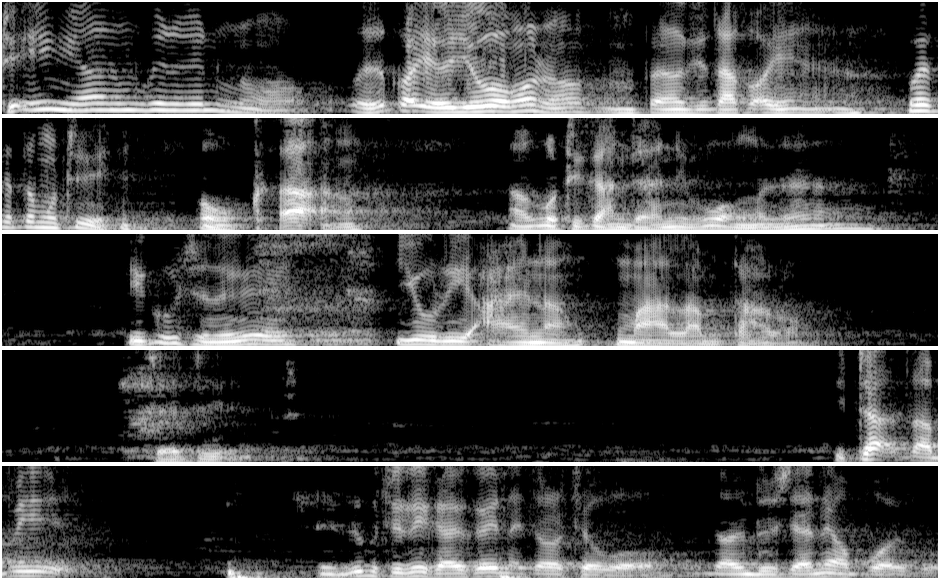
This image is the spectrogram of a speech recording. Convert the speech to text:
diingan mungkin ngono. Wis kaya yo ngono, barang ditakoki. Kowe ketemu dhewe. Oh, gak. Aku dikandhani wong ngono. Iku jenenge yuri aina malam taro. Jadi tidak tapi itu jenenge gawe-gawe nek cara Jawa. Cara Indonesia apa itu?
